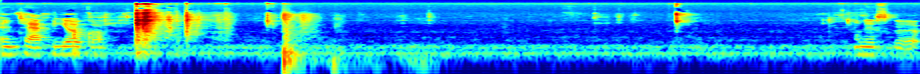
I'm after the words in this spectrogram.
And tapioca. And it's good.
